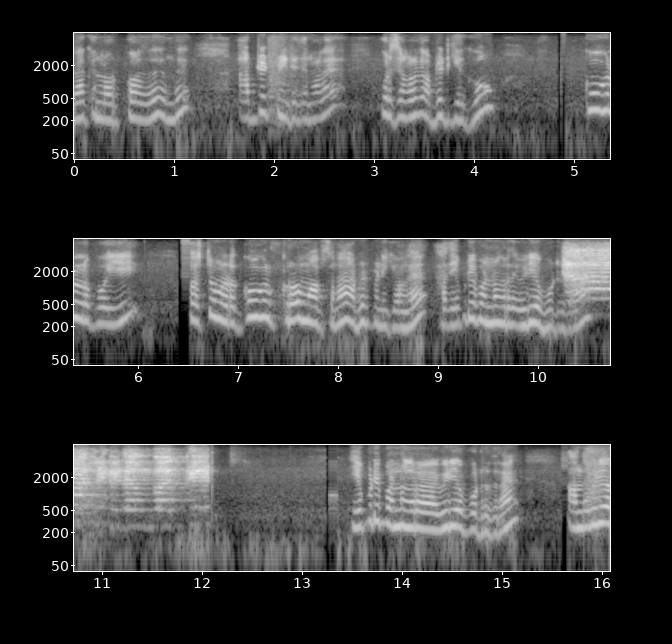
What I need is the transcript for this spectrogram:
பேக்கெண்டில் ஒர்க் ஆகுது. வந்து அப்டேட் பண்ணிட்டு இருக்கிறதுனால ஒரு சில பேருக்கு அப்டேட் கேட்கும். கூகுளில் போய் ஃபஸ்ட்டு உங்களோட கூகுள் க்ரோம் ஆப்ஷனை அப்டேட் பண்ணிக்கோங்க. அது எப்படி பண்ணுங்கிறத வீடியோ போட்டிருக்கிறேன் எப்படி பண்ணுங்கிற வீடியோ போட்டிருக்கிறேன். அந்த வீடியோ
